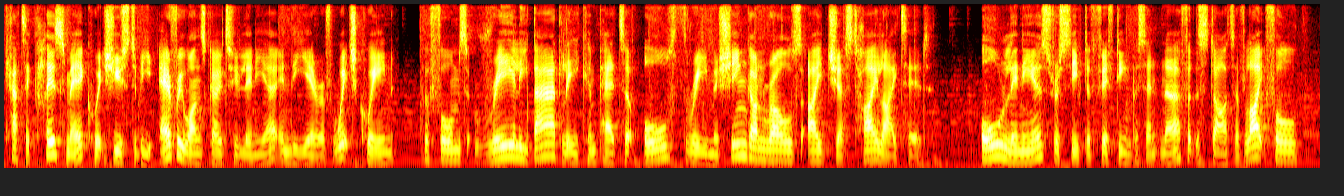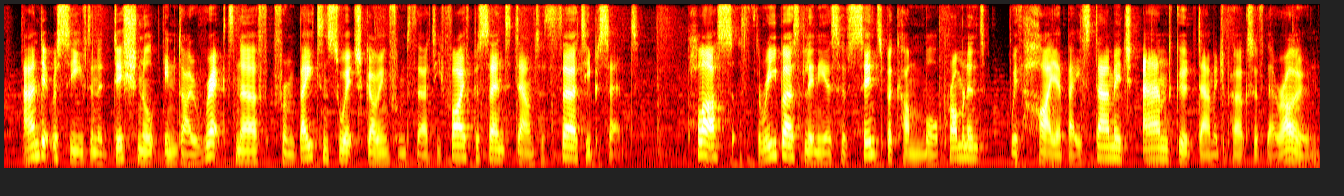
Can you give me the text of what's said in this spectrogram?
Cataclysmic, which used to be everyone's go-to linear in the year of Witch Queen, performs really badly compared to all three machine gun rolls I just highlighted. All linears received a 15% nerf at the start of Lightfall, and it received an additional indirect nerf from bait and switch going from 35% down to 30%. Plus, 3 burst linears have since become more prominent with higher base damage and good damage perks of their own.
